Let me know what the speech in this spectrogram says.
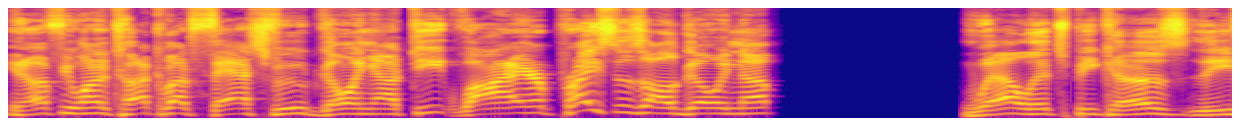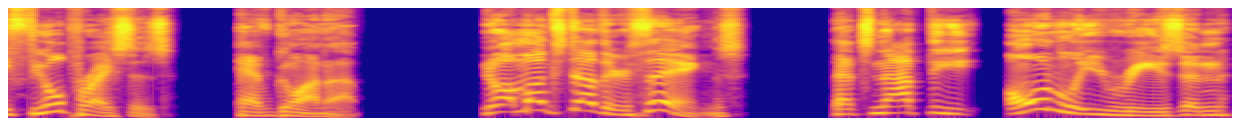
you know, if you want to talk about fast food going out to eat, why are prices all going up? Well, it's because the fuel prices have gone up. You know, amongst other things, that's not the only reason,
